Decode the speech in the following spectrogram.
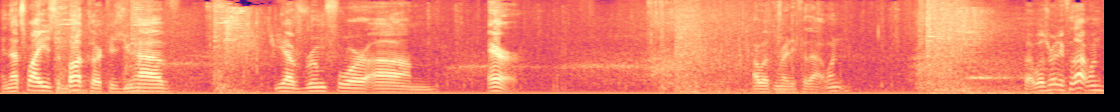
And that's why I use the buckler because you have you have room for um, error. I wasn't ready for that one. But I was ready for that one.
